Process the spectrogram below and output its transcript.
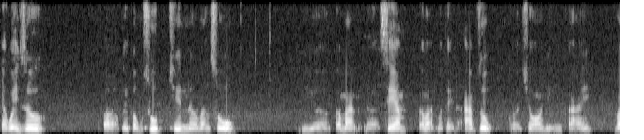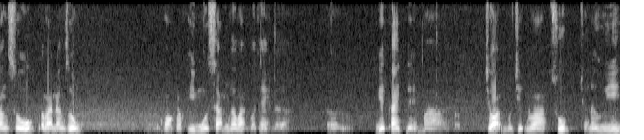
equalizer ở cái cổng súp trên vang số thì ờ, các bạn ờ, xem, các bạn có thể là áp dụng ờ, cho những cái vang số các bạn đang dùng. Hoặc là khi mua sắm, các bạn có thể là biết cách để mà chọn một chiếc loa súp cho nó ưng ý.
